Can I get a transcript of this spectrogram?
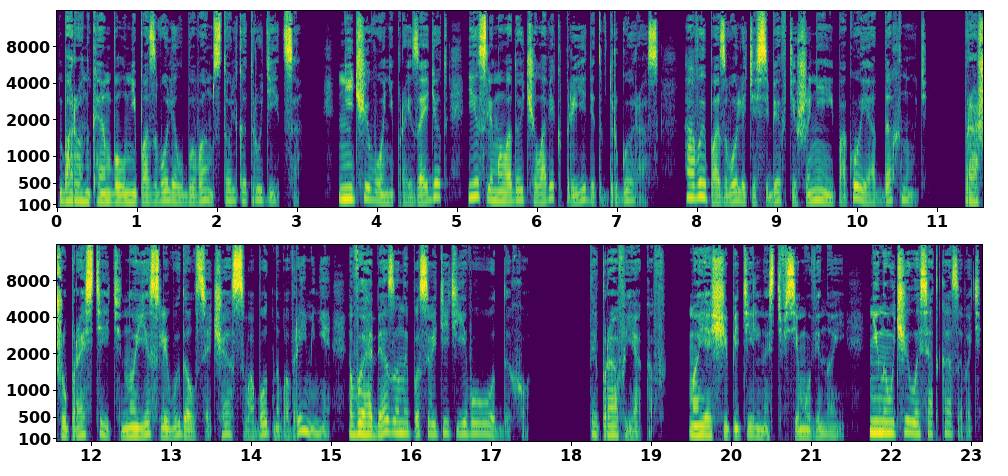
Барон Кэмпбелл не позволил бы вам столько трудиться. Ничего не произойдет, если молодой человек приедет в другой раз, а вы позволите себе в тишине и покое отдохнуть. Прошу простить, но если выдался час свободного времени, вы обязаны посвятить его отдыху. Ты прав, Яков. Моя щепетильность всему виной. Не научилась отказывать.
